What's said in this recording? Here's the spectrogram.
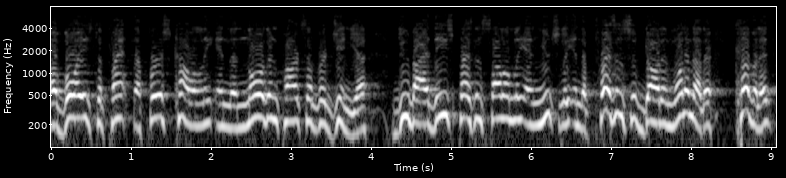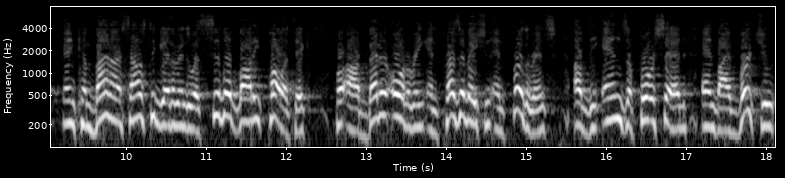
a voyage to plant the first colony in the northern parts of Virginia, do by these presents solemnly and mutually in the presence of God and one another covenant and combine ourselves together into a civil body politic for our better ordering and preservation and furtherance of the ends aforesaid, and by virtue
